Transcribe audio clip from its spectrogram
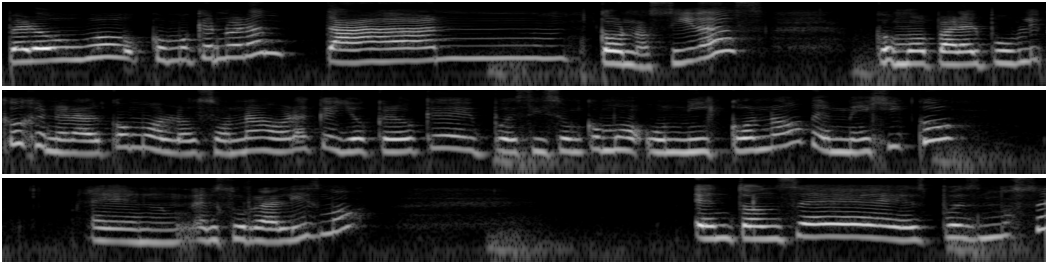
Pero hubo como que no eran tan conocidas como para el público general como lo son ahora, que yo creo que pues sí son como un icono de México en el surrealismo. Entonces, pues no sé,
